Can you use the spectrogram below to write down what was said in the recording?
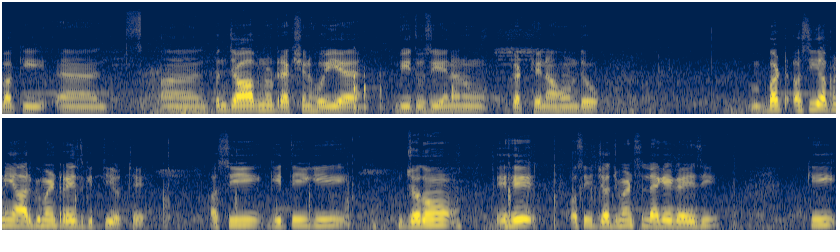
ਬਾਕੀ ਅ, ਪੰਜਾਬ ਨੂੰ ਡਾਇਰੈਕਸ਼ਨ ਹੋਈ ਹੈ ਵੀ ਤੁਸੀਂ ਇਹਨਾਂ ਨੂੰ ਇਕੱਠੇ ਨਾ ਹੋਣ ਦਿਓ। ਬਟ ਅਸੀਂ ਆਪਣੀ ਆਰਗੂਮੈਂਟ ਰੇਜ਼ ਕੀਤੀ ਉੱਥੇ। ਅਸੀਂ ਕੀਤੀ ਕਿ ਜਦੋਂ ਇਹ ਅਸੀਂ ਜਜਮੈਂਟਸ ਲੈ ਕੇ ਗਏ ਸੀ ਕਿ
